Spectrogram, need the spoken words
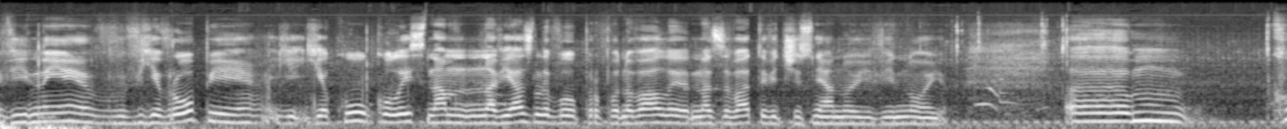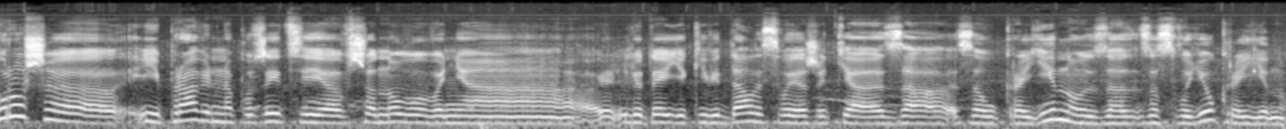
війни в- в Європі, яку колись нам нав'язливо пропонували називати вітчизняною війною. Ем, Хороша і правильна позиція вшановування людей, які віддали своє життя за, за Україну, за, за свою країну.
